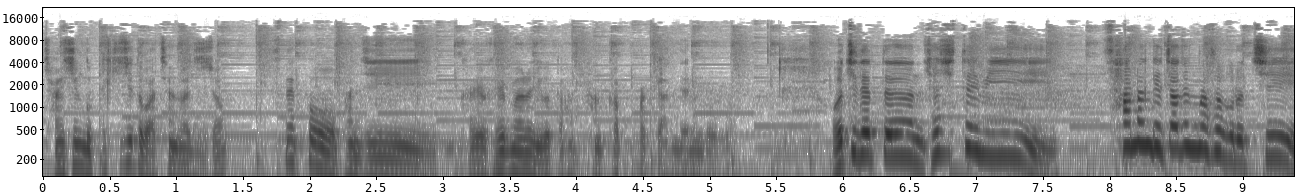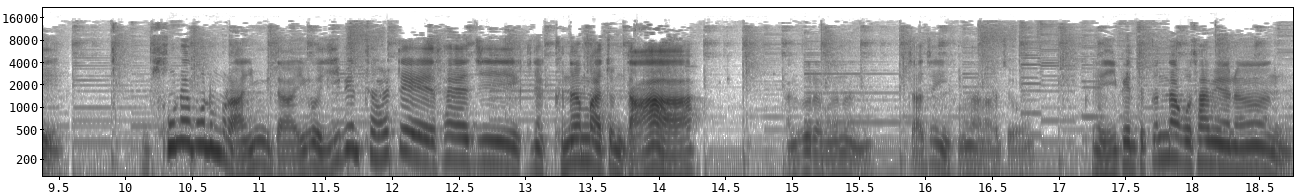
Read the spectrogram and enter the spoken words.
장신구 패키지도 마찬가지죠. 스냅퍼 반지 가격 해면은 이것도 한 반값밖에 안 되는 거고. 어찌됐든 캐시템이 사는 게 짜증나서 그렇지 손해보는 건 아닙니다. 이거 이벤트 할 때 사야지 그냥 그나마 좀 나아 안 그러면은 짜증이 겁나 나죠. 그냥 이벤트 끝나고 사면은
